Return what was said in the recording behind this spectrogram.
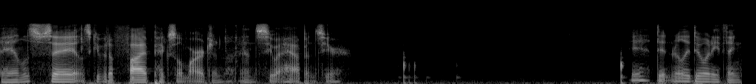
And let's say, let's give it a 5 pixel margin and see what happens here. Yeah, didn't really do anything.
